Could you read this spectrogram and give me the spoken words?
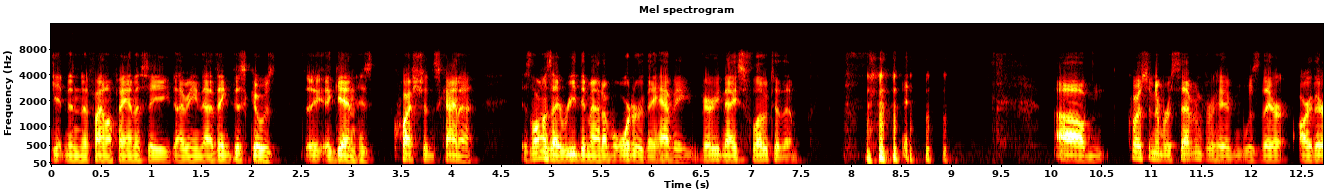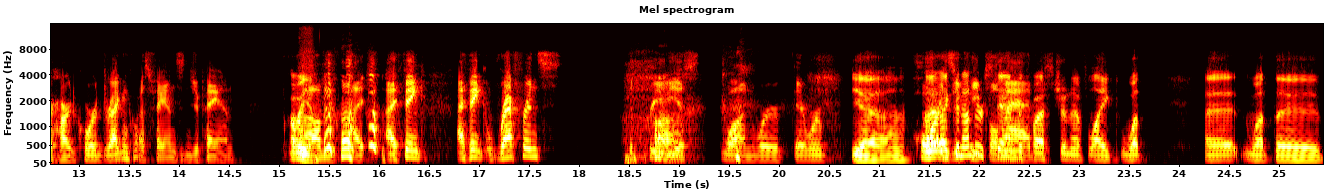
getting into Final Fantasy, I mean, I think this goes again. His questions kind of, as long as I read them out of order, they have a very nice flow to them. Um, question number seven for him was: There are there hardcore Dragon Quest fans in Japan? Oh yeah. Um, I, I think I think reference the previous one where there were Yeah, hordes I can of people understand the question of like what, uh, what the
